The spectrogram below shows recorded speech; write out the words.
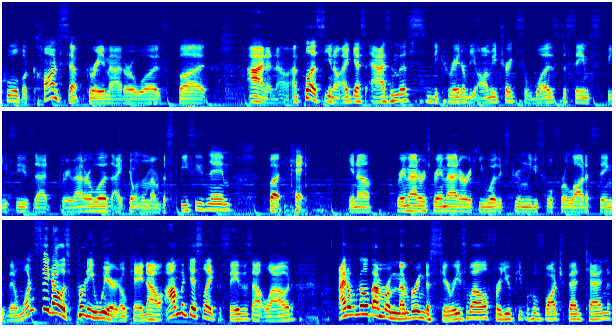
cool the concept Gray Matter was, but I don't know. And plus, you know, I guess Azmuth, the creator of the Omnitrix, was the same species that Gray Matter was. I don't remember the species name, but hey, you know, Gray Matter is Gray Matter. He was extremely useful for a lot of things. And one thing that was pretty weird, okay, now I'm gonna just like say this out loud. I don't know if I'm remembering the series well for you people who've watched Ben 10,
